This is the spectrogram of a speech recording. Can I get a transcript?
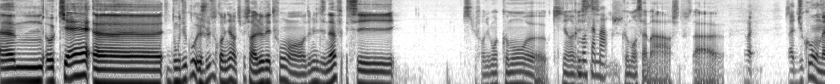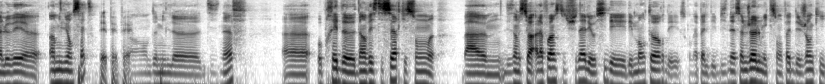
Euh, ok. euh, donc du coup, je veux juste revenir un petit peu sur la levée de fonds en 2019. C'est enfin du moins comment euh, qui a investi, Comment ça marche. comment ça marche, tout ça. Bah, du coup, on a levé euh, 1,7 million en 2019 euh, auprès d'investisseurs qui sont euh, bah, euh, des investisseurs à la fois institutionnels et aussi des, des mentors, des, ce qu'on appelle des business angels, mais qui sont en fait des gens qui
